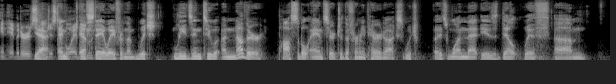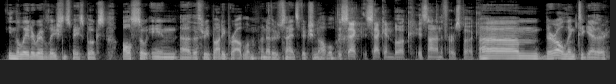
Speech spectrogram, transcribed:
inhibitors yeah, and just and, avoid them. and stay away from them, which leads into another possible answer to the Fermi paradox, which is one that is dealt with um, in the later Revelation Space books, also in uh, the Three Body Problem, another science fiction novel. the sec- second book, it's not in the first book. Um, they're all linked together.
